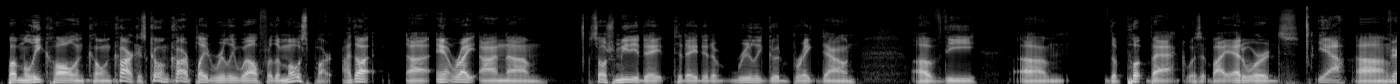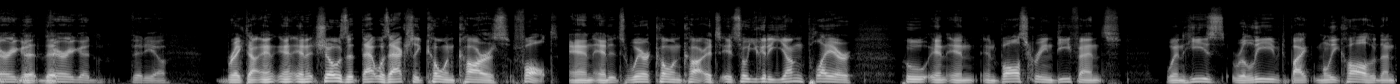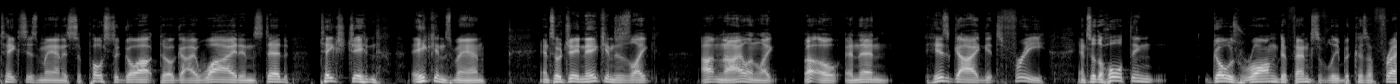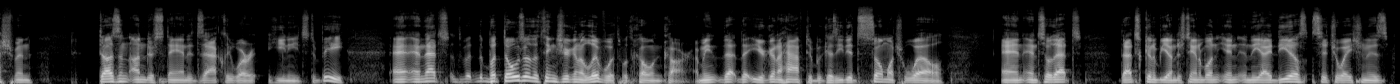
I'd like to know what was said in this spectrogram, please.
But Malik Hall and Coen Carr, because Coen Carr played really well for the most part. I thought uh, Ant Wright on um, social media today, today did a really good breakdown of the um, the putback. Was it by Edwards? Yeah, Um, very good, that- that- very good video. breakdown, and, and, and it shows that that was actually Coen Carr's fault, and and it's where Coen Carr. It's, it's so you get a young player who in in in ball screen defense when he's relieved by Malik Hall, who then takes his man, is supposed to go out to a guy wide, and instead takes Jaden Akins' man, and so Jaden Akins is like out on an island, like uh oh, and then his guy gets free, and so the whole thing goes wrong defensively because a freshman doesn't understand exactly where he needs to be. And, and that's but, but those are the things you're going to live with with Coen Carr. I mean that, that you're going to have to because he did so much well, and and so that's that's going to be understandable. And, and, and the ideal situation is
